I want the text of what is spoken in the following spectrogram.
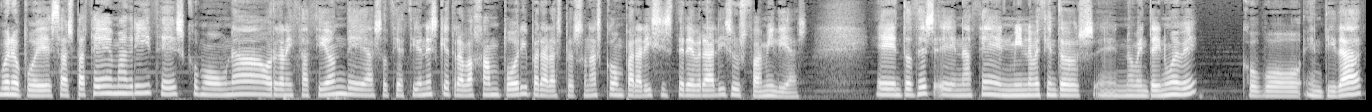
Bueno, pues Aspace Madrid es como una organización de asociaciones que trabajan por y para las personas con parálisis cerebral y sus familias. Eh, entonces, eh, nace en 1999 como entidad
